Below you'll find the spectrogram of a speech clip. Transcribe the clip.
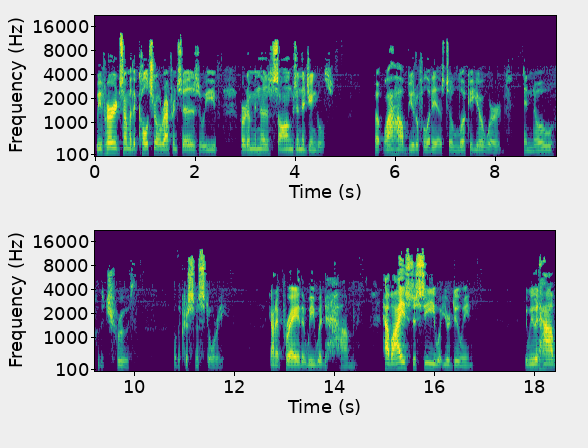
We've heard some of the cultural references, we've heard them in the songs and the jingles. But wow, how beautiful it is to look at your word and know the truth of the Christmas story. God, I pray that we would um, have eyes to see what you're doing, that we would have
